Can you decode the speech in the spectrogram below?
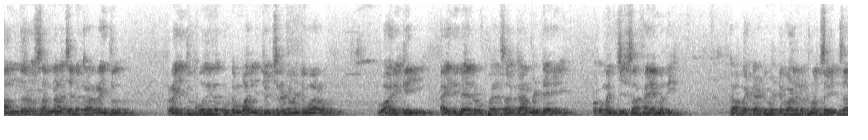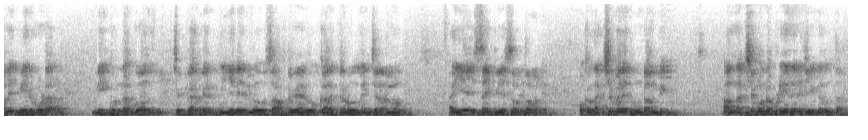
అందరూ సన్నా చిన్నకారు రైతులు. రైతు కూలీల కుటుంబాల నుంచి వచ్చినటువంటి వారు. వారికి ఐదు వేల రూపాయల సహకారం అంటే ఒక మంచి సహాయం అది. కాబట్టి అటువంటి వాళ్ళని ప్రోత్సహించాలి. మీరు కూడా మీకున్న గోల్ చెప్పారు మీరు ఇంజనీర్లు సాఫ్ట్వేరు కలెక్టర్లు లెక్చరర్లు ఐఏఎస్ ఐపీఎస్ అవుతామని. ఒక లక్ష్యం అనేది ఉండాలి మీకు. ఆ లక్ష్యం ఉన్నప్పుడు ఏదైనా చేయగలుగుతారు.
